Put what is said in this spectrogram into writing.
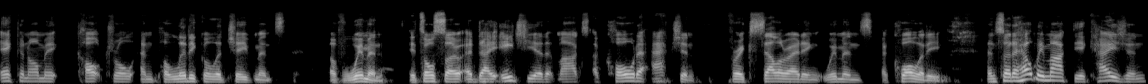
economic, cultural, and political achievements of women. It's also a day each year that marks a call to action for accelerating women's equality. And so, to help me mark the occasion,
